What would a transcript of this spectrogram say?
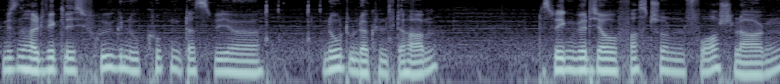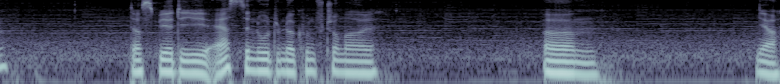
Müssen halt wirklich früh genug gucken, dass wir Notunterkünfte haben. Deswegen würde ich auch fast schon vorschlagen, dass wir die erste Notunterkunft schon mal... Ähm... Ja,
